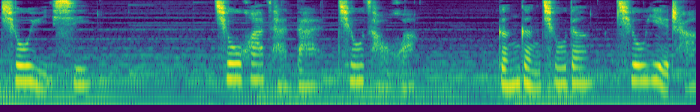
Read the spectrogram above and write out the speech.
秋雨晞，秋花惨淡秋草黄。耿耿秋灯秋夜长，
